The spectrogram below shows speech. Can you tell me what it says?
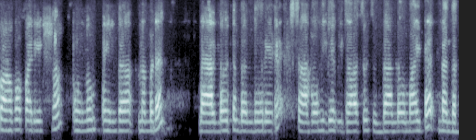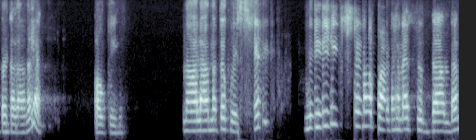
പാവ പരീക്ഷണം ഒന്നും എന്താ നമ്മുടെ ആൽബർട്ട് ബന്ദൂരയുടെ സാമൂഹിക വികാസ സിദ്ധാന്തവുമായിട്ട് ബന്ധപ്പെട്ടതാണ് അല്ലെ ഓക്കെ നാലാമത്തെ ക്വസ്റ്റ്യൻ നിരീക്ഷണ പഠന സിദ്ധാന്തം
